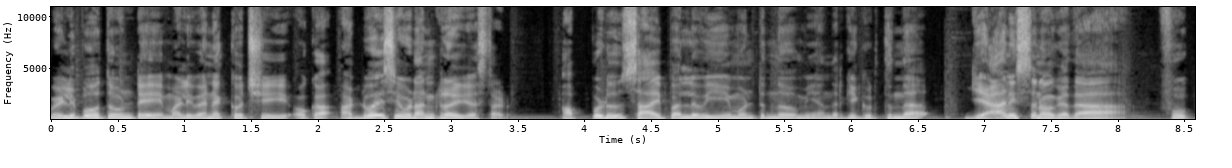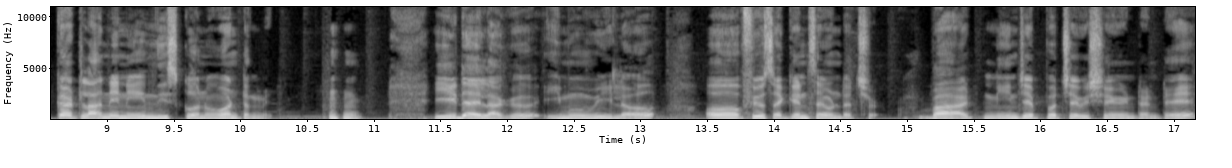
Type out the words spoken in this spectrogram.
వెళ్ళిపోతూ ఉంటే మళ్ళీ వెనక్కి వచ్చి ఒక అడ్వైస్ ఇవ్వడానికి ట్రై చేస్తాడు. అప్పుడు సాయి పల్లవి ఏమంటుందో మీ అందరికీ గుర్తుందా? జ్ఞాన్ ఇస్తున్నావు కదా ఫుక్కట్లా నేనేం తీసుకోను అంటుంది. ఈ డైలాగ్ ఈ మూవీలో ఫ్యూ సెకండ్సే ఉండొచ్చు. బట్ నేను చెప్పొచ్చే విషయం ఏంటంటే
